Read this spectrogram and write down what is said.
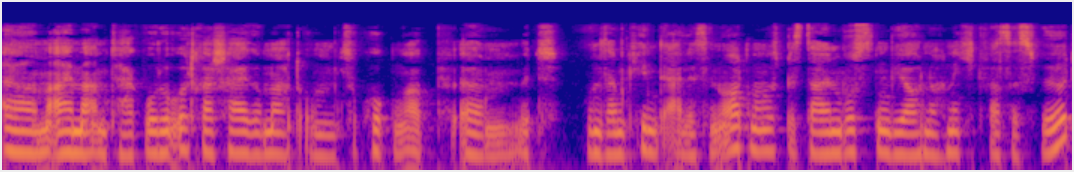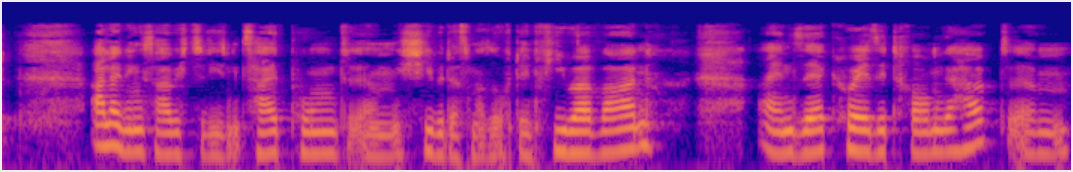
Ähm, einmal am Tag wurde Ultraschall gemacht, um zu gucken, ob ähm, mit unserem Kind alles in Ordnung ist. Bis dahin wussten wir auch noch nicht, was es wird. Allerdings habe ich zu diesem Zeitpunkt, ähm, ich schiebe das mal so auf den Fieberwahn, einen sehr crazy Traum gehabt. Ähm,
